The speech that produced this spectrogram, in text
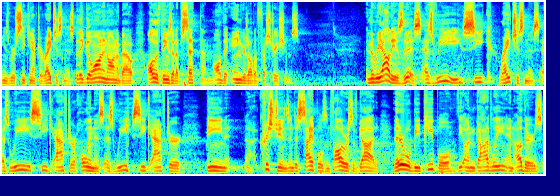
means we're seeking after righteousness. But they go on and on about all the things that upset them, all the angers, all the frustrations. And the reality is this as we seek righteousness, as we seek after holiness, as we seek after being uh, Christians and disciples and followers of God, there will be people, the ungodly and others,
